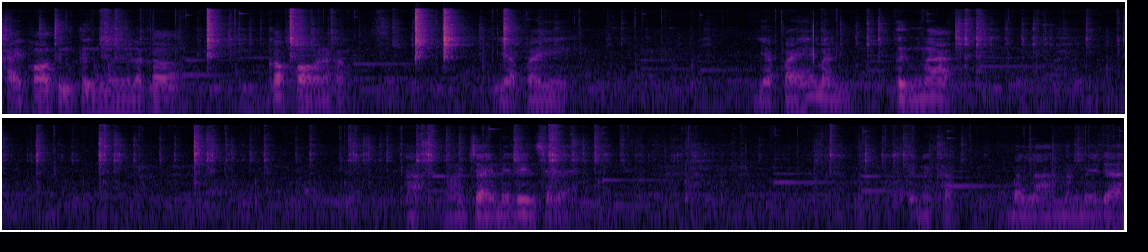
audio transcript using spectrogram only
ไขพอตึงๆมือแล้วก็ก็พอนะครับ อย่าไป อย่าไปให้มันตึงมากอะน้อยใจไม่เล่นซะแล้วเห็นไหมครับบาลานซ์มันไม่ได้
